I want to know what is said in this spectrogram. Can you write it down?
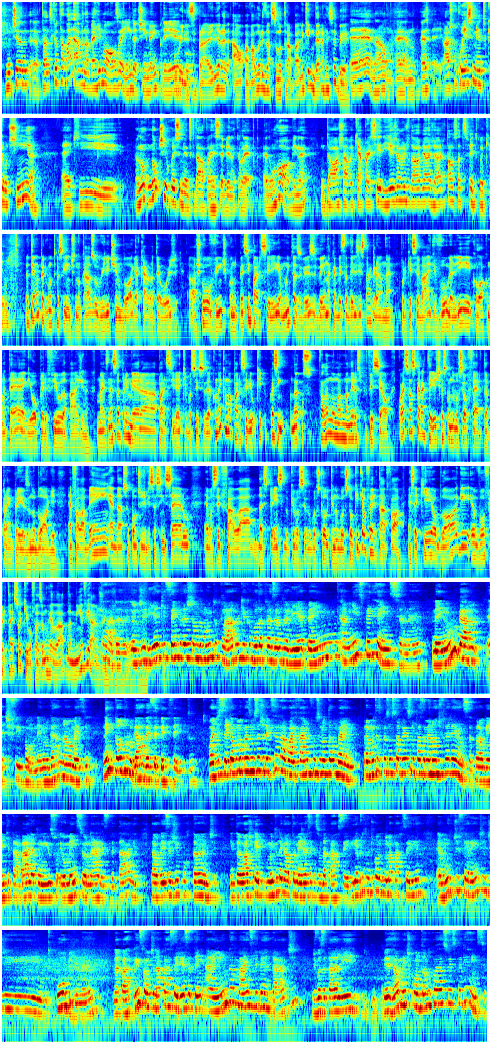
não tinha. Tanto que eu trabalhava na BR Malls ainda, tinha meu emprego. Willis, pra ele era a, a valorização do trabalho e quem dera receber. É, não, é, é, é. Acho que o conhecimento que eu tinha é que eu não, não tinha o conhecimento que dava para receber naquela época. Era um hobby, né? Então eu achava que a parceria já me ajudava a viajar, já estava satisfeito com aquilo. Eu tenho uma pergunta que é o seguinte: no caso o Willy tinha um blog, a Carla até hoje. Eu acho que o ouvinte, quando pensa em parceria, muitas vezes vem na cabeça deles Instagram, né? Porque você vai, divulga ali, coloca uma tag ou perfil da página. Mas nessa primeira parceria que vocês fizeram, como é que é uma parceria? O que, assim, falando de uma maneira superficial, quais são as características quando você oferta para a empresa no blog? É falar bem? É dar seu ponto de vista sincero? É você falar da experiência do que você gostou, do que não gostou? O que, que é ofertado? Falar, ó, esse aqui é o blog, eu vou ofertar isso aqui, vou fazer um relato da minha viagem. Cara, eu diria que sempre deixando muito claro que o que eu vou estar trazendo ali é bem a minha experiência, né? Nenhum lugar é difícil, bom, nenhum lugar não, mas nem todo lugar vai ser perfeito. Pode ser que alguma coisa não seja legal, sei lá, o Wi-Fi não funcionou tão bem. Para muitas pessoas talvez isso não faça a menor diferença. Para alguém que trabalha com isso, eu mencionar esse detalhe, talvez seja importante. Então eu acho que é muito legal também nessa questão da parceria, principalmente quando numa parceria é muito diferente de publi, né? Na, principalmente na parceria você tem ainda mais liberdade de você estar ali realmente contando qual é a sua experiência.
